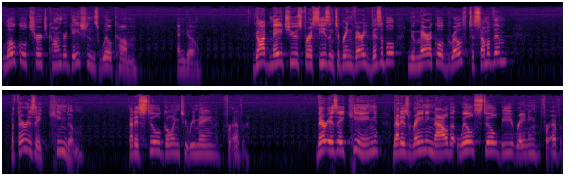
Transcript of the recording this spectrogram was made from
local church congregations will come and go. God may choose for a season to bring very visible numerical growth to some of them, but there is a kingdom that is still going to remain forever. There is a king that is reigning now that will still be reigning forever.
